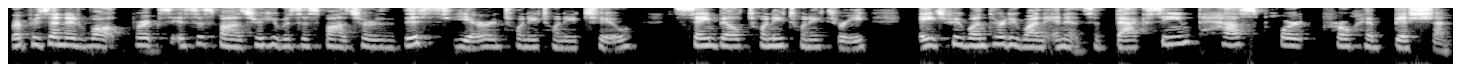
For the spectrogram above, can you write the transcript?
Representative Walt Brooks is a sponsor. He was a sponsor this year in 2022, same bill 2023, HB 131, and it's a vaccine passport prohibition.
